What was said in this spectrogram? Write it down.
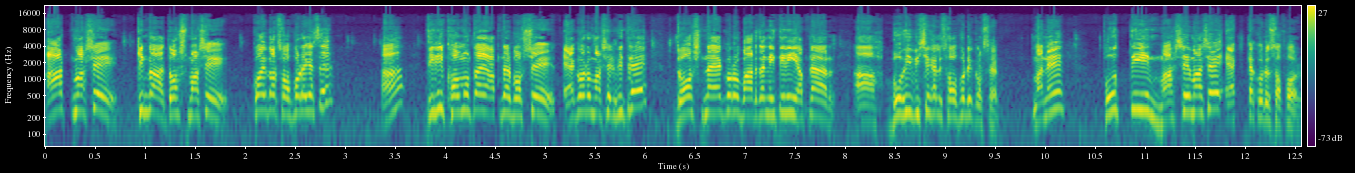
আট মাসে কিংবা দশ মাসে কয়বার সফরে গেছে? হ্যাঁ তিনি ক্ষমতায় আপনার বর্ষে এগারো মাসের ভিতরে দশ না এগারো বার জানি তিনি আপনার আহ, বহির্বিশ্বে খালি সফরই করছেন। মানে প্রতি মাসে মাসে একটা করে সফর।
